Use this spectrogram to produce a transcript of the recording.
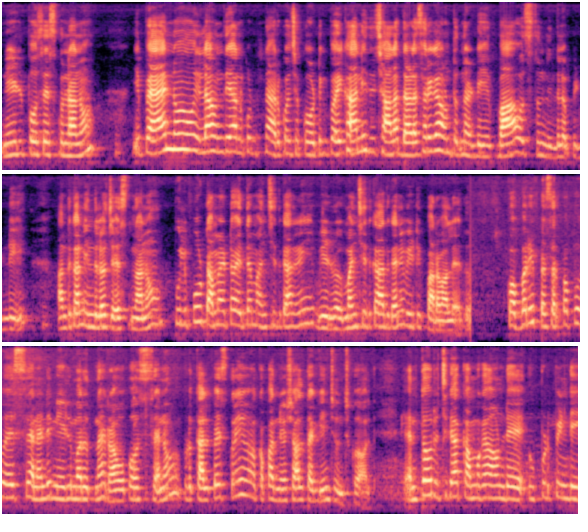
నీళ్ళు పోసేసుకున్నాను. ఈ ప్యాన్ ఇలా ఉంది అనుకుంటున్నారు కొంచెం కోటికి పోయి కానీ ఇది చాలా దళసరిగా ఉంటుందండి. బాగా వస్తుంది ఇందులో పిండి. అందుకని ఇందులో చేస్తున్నాను. పులుపు టమాటో అయితే మంచిది కానీ మంచిది కాదు కానీ వీటికి పర్వాలేదు. కొబ్బరి పెసరపప్పు వేసానండి నీళ్ళు మరుగుతున్నాయి రవ్వ పోసాను ఇప్పుడు కలిపేసుకుని ఒక పది నిమిషాలు తగ్గించి ఉంచుకోవాలి. ఎంతో రుచిగా కమ్మగా ఉండే ఉప్పుడు పిండి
